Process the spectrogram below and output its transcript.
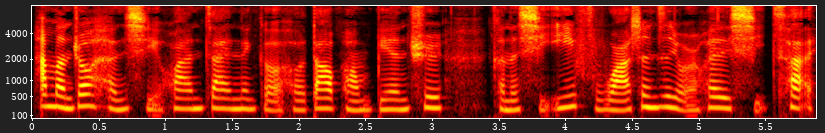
他们就很喜欢在那个河道旁边去可能洗衣服啊，甚至有人会洗菜，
